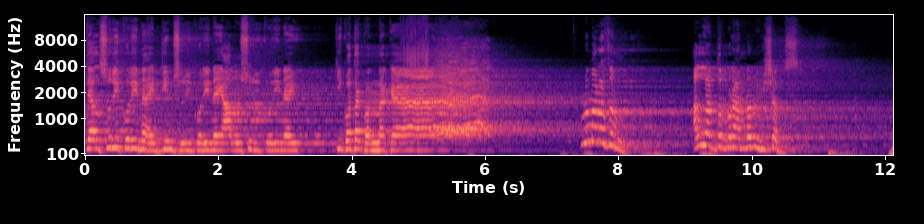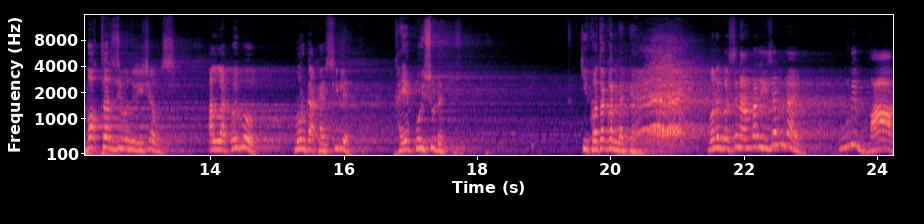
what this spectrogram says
তেল চুরি করি নাই, ডিম চুরি করি নাই, আলু চুরি করি নাই। কি কথা কর না কে? মারা যাব। আল্লাহর দরবারে আমরারও হিসাব আছে। বক্তার জীবনের হিসাব আছে। আল্লাহ কইব, মুরগা খাইছিলে? খাইয়ে কইসুটা কি? কি কথা কর না কেন? মনে করছেন আমরা হিসাব নাই? উরে বাপ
